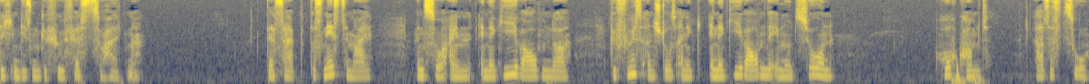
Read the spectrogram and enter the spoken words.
dich in diesem Gefühl festzuhalten. Deshalb das nächste Mal, wenn so ein energieraubender Gefühlsanstoß, eine energieraubende Emotion hochkommt, lass es zu,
